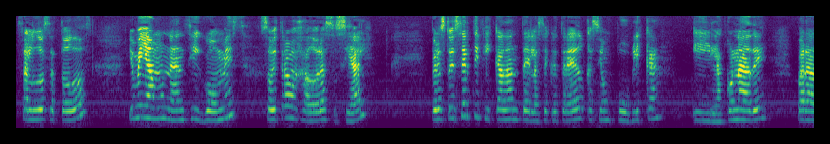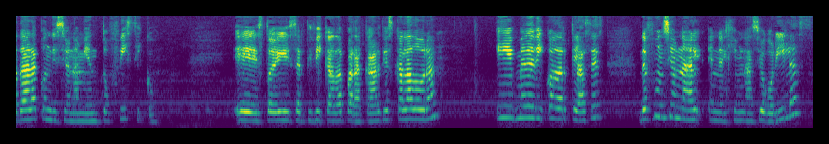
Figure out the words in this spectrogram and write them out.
saludos a todos. Yo me llamo Nancy Gómez, soy trabajadora social, pero estoy certificada ante la Secretaría de Educación Pública y la CONADE para dar acondicionamiento físico. Eh, estoy certificada para cardioescaladora y me dedico a dar clases de funcional en el gimnasio Gorilas,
